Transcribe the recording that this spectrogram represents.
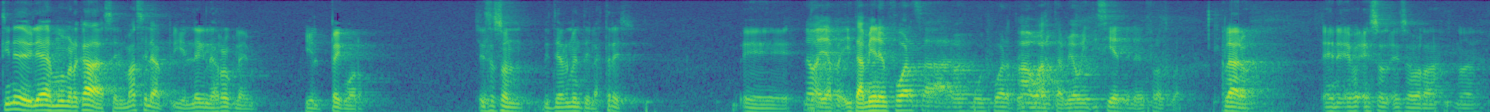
tiene debilidades muy marcadas, el muscle up y el legless rock climb y el pegboard. Esas son literalmente las tres. Eh, No, y, y también en fuerza no es muy fuerte. Ah, bueno. terminó 27 en el front squat. Claro. En- eh, eso, eso es verdad. no.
